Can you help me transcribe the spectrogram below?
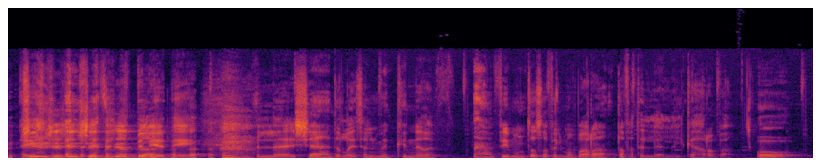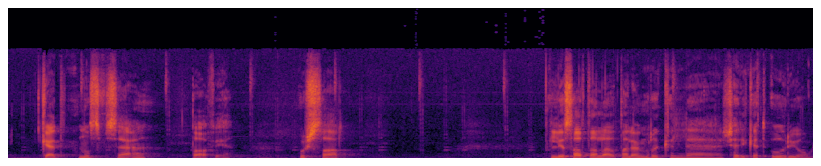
شيء شيء شيء شيء باليد؟ باليد ال- الشاهد الله يسلمك إنه في منتصف المباراة طفت ال- الكهرباء. أوه. قعدت نصف ساعة طافية. وش صار؟ اللي صار طال, طال عمرك ال- شركة أوريو.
